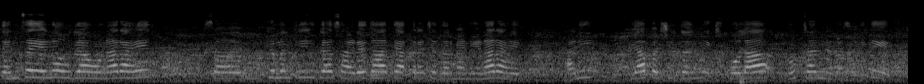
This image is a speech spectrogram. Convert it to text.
त्यांचं येणं उद्या होणार आहे. स मुख्यमंत्री उद्या साडेदहा ते अकराच्या दरम्यान येणार आहेत आणि या पशुधन एक्स्पोला प्रोत्साहन देण्यासाठी ते येतात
